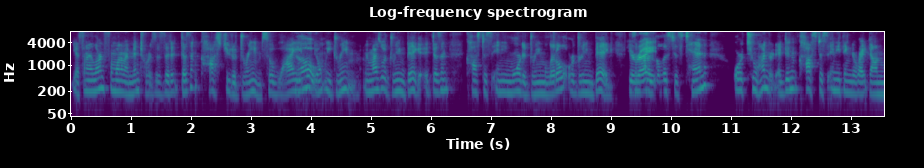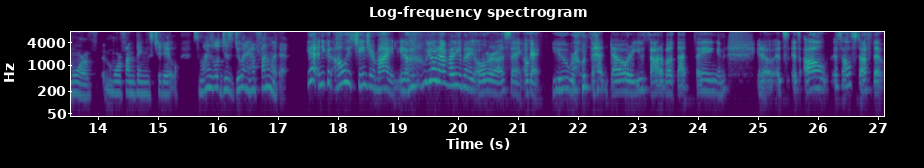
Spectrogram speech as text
Yes and i learned from one of my mentors is that it doesn't cost you to dream. So why no. don't we dream? We might as well dream big. It doesn't cost us any more to dream little or dream big. You're right. the list is 10 or 200 it didn't cost us anything to write down more of more fun things to do. So might as well just do it and have fun with it. Yeah and you can always change your mind. You know we don't have anybody over us saying okay you wrote that down or you thought about that thing. And you know it's it's all it's all stuff that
